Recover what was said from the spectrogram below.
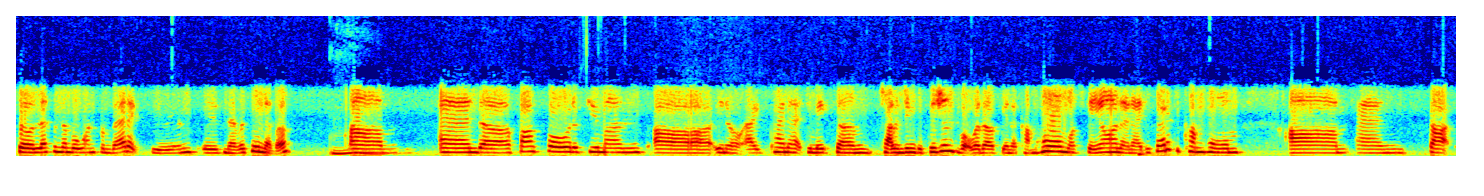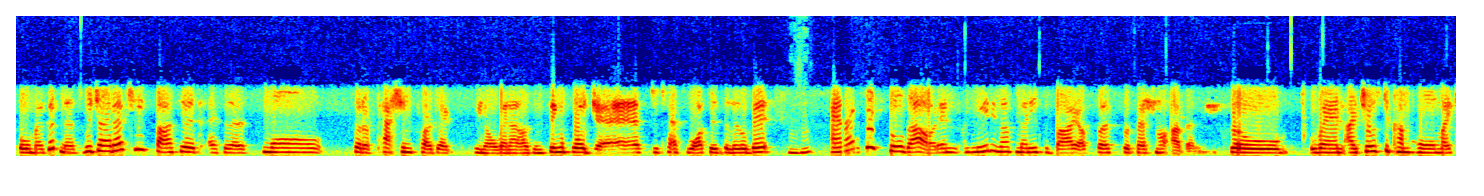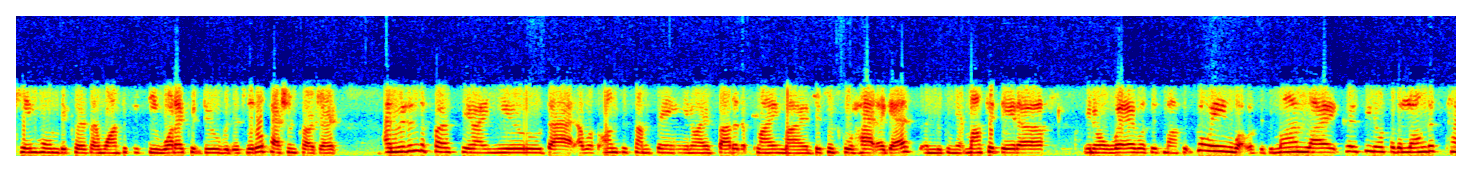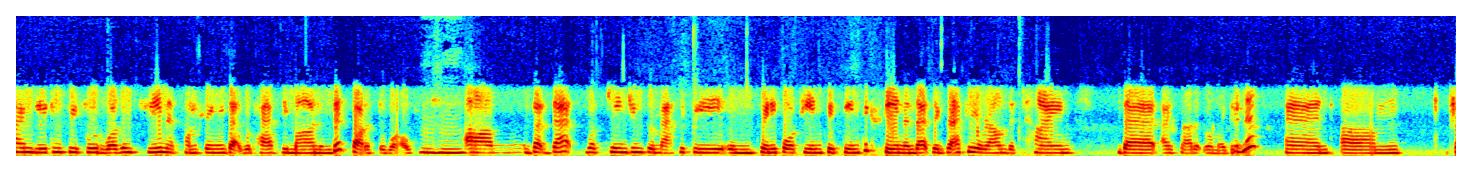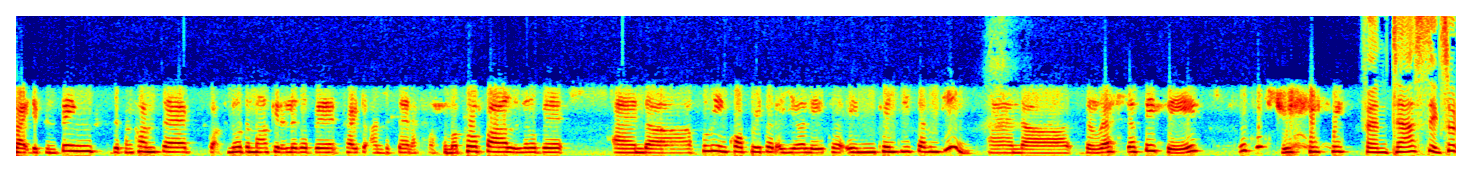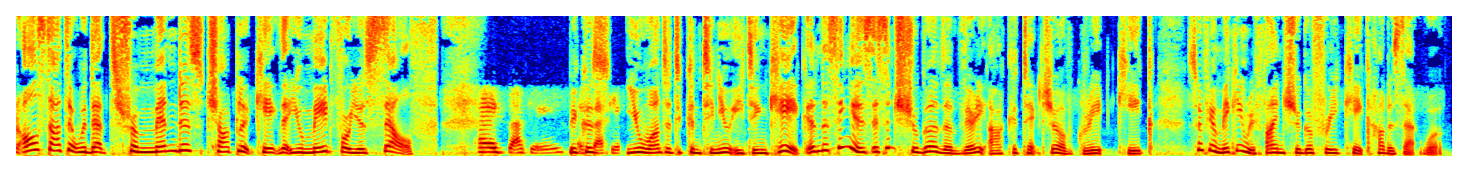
So lesson number one from that experience is never say never. Mm-hmm. Um, and uh, fast forward a few months, uh, you know, I kind of had to make some challenging decisions about whether I was going to come home or stay on, and I decided to come home um, and start Oh My Goodness, which I'd actually started as a small sort of passion project, you know, when I was in Singapore just to test waters a little bit. Mm-hmm. And I just sold out and made enough money to buy our first professional oven. So when I chose to come home, I came home because I wanted to see what I could do with this little passion project. And within the first year, I knew that I was onto something. You know, I started applying my business school hat, I guess, and looking at market data, you know, where was this market going? What was the demand like? Because, you know, for the longest time, gluten-free food wasn't seen as something that would have demand in this part of the world. Mm-hmm. Um, but that was changing dramatically in 2014, 15, 16, and that's exactly around the time that I started, oh my goodness, and um, tried different things, different concepts, got to know the market a little bit, tried to understand a customer profile a little bit, and uh, fully incorporated a year later in 2017. And uh, the rest, as they say, is history. Fantastic. So it all started with that tremendous chocolate cake that you made for yourself. Exactly. Because exactly. you wanted to continue eating cake. And the thing is, isn't sugar the very architecture of great cake? So if you're making refined sugar free cake, how does that work?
